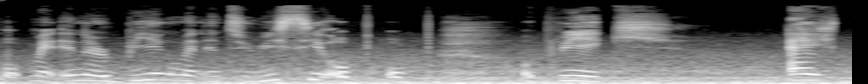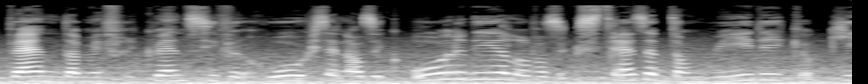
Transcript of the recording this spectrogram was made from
op mijn inner being, mijn intuïtie, op, op, op wie ik echt ben, dat mijn frequentie verhoogt. En als ik oordeel of als ik stress heb, dan weet ik, oké,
